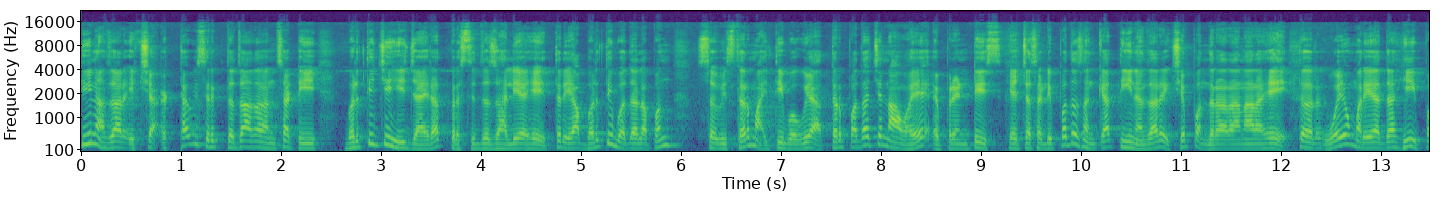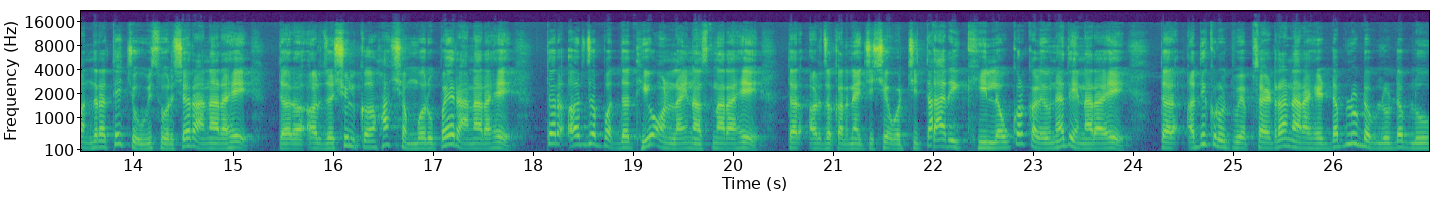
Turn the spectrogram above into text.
तीन हजार एकशे अठ्ठावीस रिक्त जागांसाठी भरतीची ही जाहिरात प्रसिद्ध झाली आहे. तर या भरतीबद्दल आपण सविस्तर माहिती बघूया. तर पदाचे नाव आहे अप्रेंटिस याच्यासाठी पदसंख्या तीन हजार एकशे पंधरा राहणार आहे. तर वयोमर्यादा ही पंधरा ते चोवीस वर्ष राहणार आहे. तर अर्ज शुल्क हा शंभर रुपये राहणार आहे. तर अर्ज पद्धत ही ऑनलाईन असणार आहे. तर अर्ज करण्याची शेवटची तारीख ही लवकर कळवण्यात येणार आहे. तर अधिकृत वेबसाईट राहणार आहे W W W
